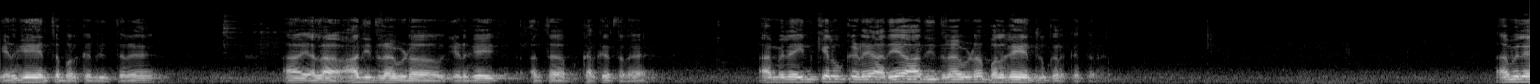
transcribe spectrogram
ಎಡಗೈ ಅಂತ ಬರ್ಕೊಂಡಿರ್ತಾರೆ. ಎಲ್ಲ ಆದಿ ದ್ರಾವಿಡ ಎಡಗೈ ಅಂತ ಕರ್ಕೋತಾರೆ ಆಮೇಲೆ ಇನ್ನು ಕೆಲವು ಕಡೆ ಅದೇ ಆದಿ ದ್ರಾವಿಡ ಬಲಗೈ ಅಂತಲೂ ಕರ್ಕೋತಾರೆ ಆಮೇಲೆ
